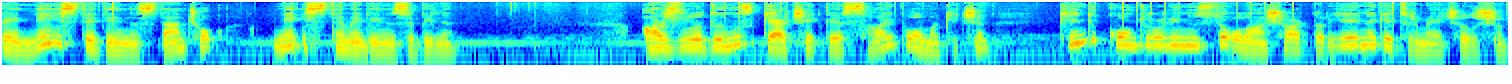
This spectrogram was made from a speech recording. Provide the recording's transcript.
ve ne istediğinizden çok ne istemediğinizi bilin. Arzuladığınız gerçekliğe sahip olmak için kendi kontrolünüzde olan şartları yerine getirmeye çalışın.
